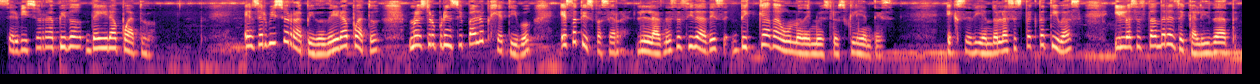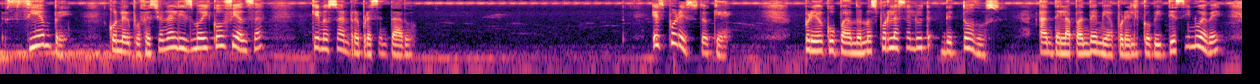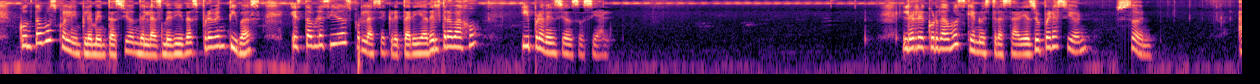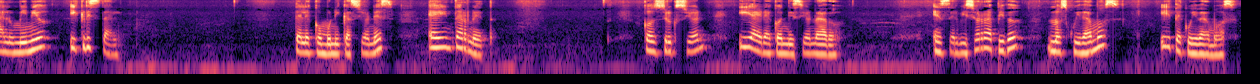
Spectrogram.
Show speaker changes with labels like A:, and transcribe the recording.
A: Servicio Rápido de Irapuato. En Servicio Rápido de Irapuato, nuestro principal objetivo es satisfacer las necesidades de cada uno de nuestros clientes, excediendo las expectativas y los estándares de calidad siempre con el profesionalismo y confianza que nos han representado. Es por esto que, preocupándonos por la salud de todos, ante la pandemia por el COVID-19, contamos con la implementación de las medidas preventivas establecidas por la Secretaría del Trabajo y Prevención Social. Le recordamos que nuestras áreas de operación son aluminio y cristal, telecomunicaciones e Internet, construcción y aire acondicionado. En servicio rápido, nos cuidamos y te cuidamos.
